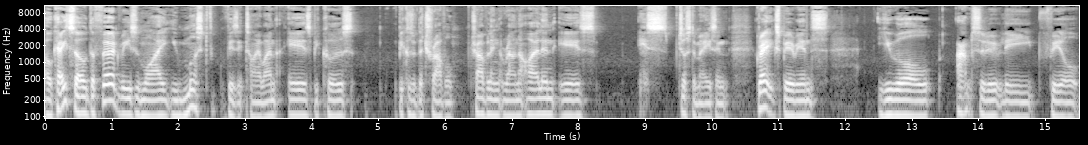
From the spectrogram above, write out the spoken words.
Okay, so the third reason why you must visit Taiwan is because because of the travel. Traveling around the island is is just amazing. Great experience. You will absolutely feel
